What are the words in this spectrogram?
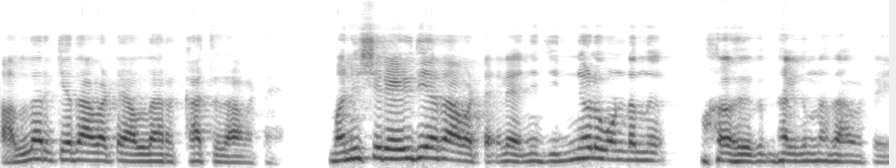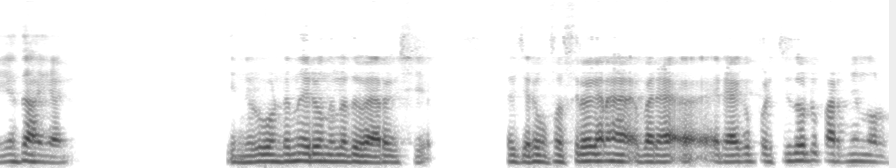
അല്ല ഇറക്കിയതാവട്ടെ അല്ല ഇറക്കാത്തതാവട്ടെ. മനുഷ്യർ എഴുതിയതാവട്ടെ അല്ലെ? ഇനി ജിന്നുകൾ കൊണ്ടെന്ന് നൽകുന്നതാവട്ടെ ഏതായാലും. ജിന്നുകൾ കൊണ്ടുവന്ന് വരുമെന്നുള്ളത് വേറെ വിഷയം. ചില മുഫസിലങ്ങനെ രേഖപ്പെടുത്തിയതോട്ട് പറഞ്ഞെന്നുള്ളൂ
